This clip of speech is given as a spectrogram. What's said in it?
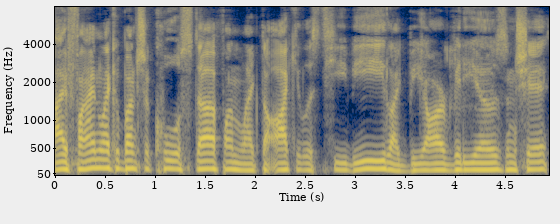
I find like a bunch of cool stuff on like the Oculus TV, like VR videos and shit.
